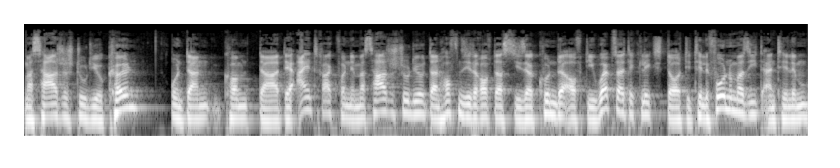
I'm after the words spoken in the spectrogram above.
Massagestudio Köln und dann kommt da der Eintrag von dem Massagestudio. Dann hoffen Sie darauf, dass dieser Kunde auf die Webseite klickt, dort die Telefonnummer sieht, einen, Tele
